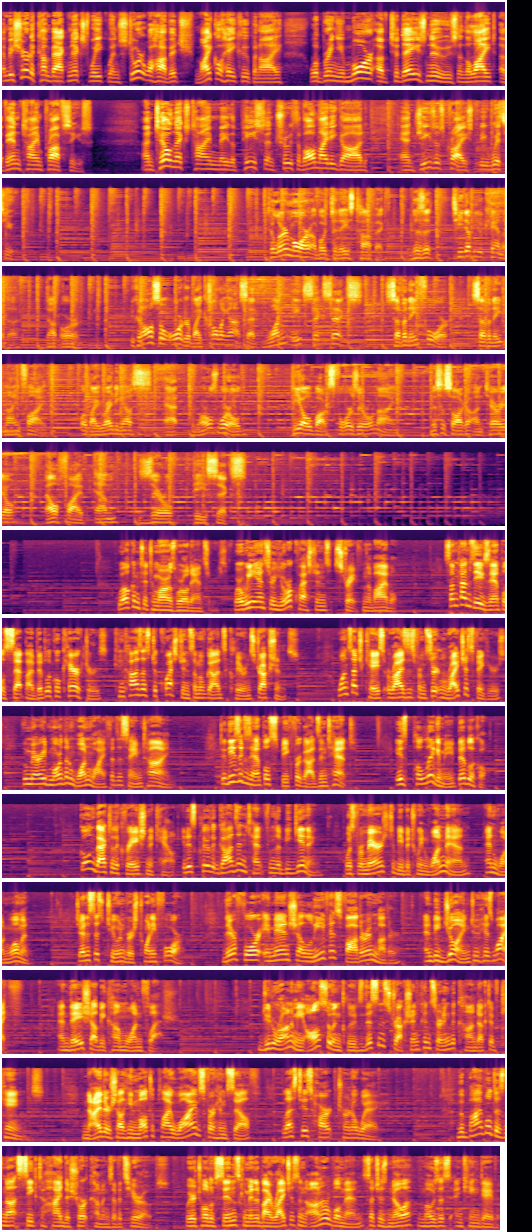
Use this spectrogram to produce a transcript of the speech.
And be sure to come back next week when Stuart Wachowicz, Michael Heykoop, and I will bring you more of today's news in the light of end time prophecies. Until next time, may the peace and truth of Almighty God and Jesus Christ be with you. To learn more about today's topic, visit twcanada.org. You can also order by calling us at 1 866 784 7895 or by writing us at Tomorrow's World, P.O. Box 409, Mississauga, Ontario, L5M 0P6. Welcome to Tomorrow's World Answers, where we answer your questions straight from the Bible. Sometimes the examples set by biblical characters can cause us to question some of God's clear instructions. One such case arises from certain righteous figures who married more than one wife at the same time. Do these examples speak for God's intent? Is polygamy biblical? Going back to the creation account, it is clear that God's intent from the beginning was for marriage to be between one man and one woman. Genesis 2 and verse 24. Therefore a man shall leave his father and mother and be joined to his wife, and they shall become one flesh. Deuteronomy also includes this instruction concerning the conduct of kings. Neither shall he multiply wives for himself, lest his heart turn away. The Bible does not seek to hide the shortcomings of its heroes. We are told of sins committed by righteous and honorable men such as Noah, Moses, and King David.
